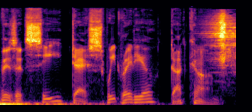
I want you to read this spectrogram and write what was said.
visit c-suiteradio.com.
